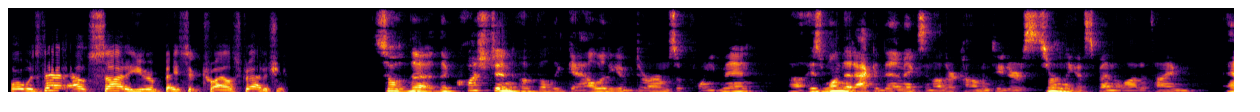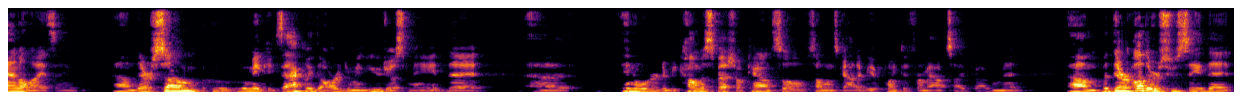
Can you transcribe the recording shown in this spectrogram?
or was that outside of your basic trial strategy? So, the, the question of the legality of Durham's appointment uh, is one that academics and other commentators certainly have spent a lot of time analyzing. Um, there are some who, who make exactly the argument you just made that uh, in order to become a special counsel, someone's got to be appointed from outside government. Um, but there are others who say that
